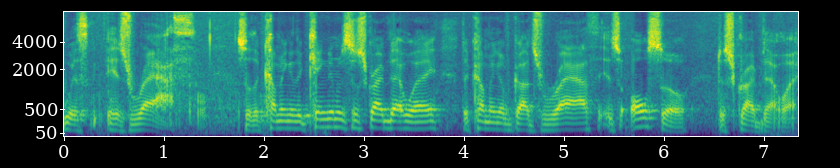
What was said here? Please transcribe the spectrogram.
with his wrath. So the coming of the kingdom is described that way. The coming of God's wrath is also described that way.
